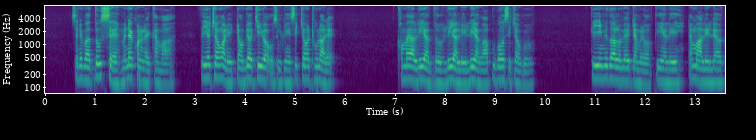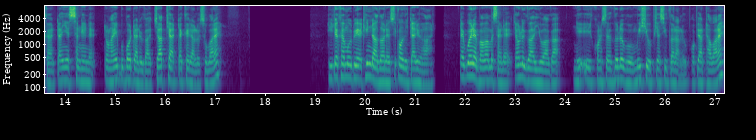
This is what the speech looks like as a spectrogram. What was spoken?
။စနေပါ30မိနစ်9နာရီခန့်မှာတရချောင်းကနေတောင်ပြောက်ကြေးရွာအုပ်စုတွင်စစ်ကြောင်းထိုးလာတဲ့ခမရ403 404 405ပူပေါင်းစစ်ကြောင်းကိုကရင်မျိုးသားလူမျိုးတပ်မတော် KNL တပ်မလေးလက်ခံတိုင်းရင်းစနစ်နဲ့တော်လိုင်းပူပေါင်းတပ်တွေကကြားဖြတ်တက်ခဲ့တာလို့ဆိုပါတယ် ဒီတက်ခတ်မှုတွင်အထိနာသွားတဲ့စစ်ကောင်စီတပ်တွေဟာတိုက်ပွဲနဲ့ဘာမှမဆိုင်တဲ့ကျောင်းလူကာယူဟာကနေ A80 သို့လို့ကိုမိရှုဖျက်ဆီးသွားတာလို့ဖော်ပြထားပါတယ်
